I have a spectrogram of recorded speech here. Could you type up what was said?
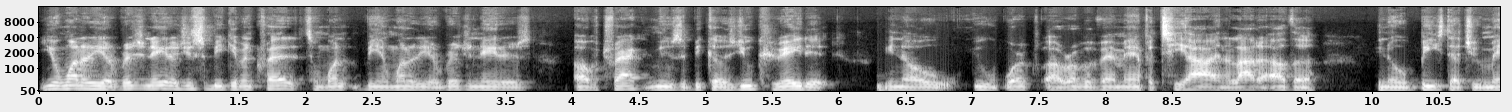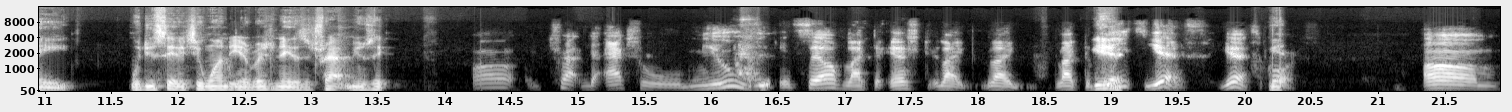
you're one of the originators. You should be given credit to one being one of the originators of trap music because you created. You know, you worked uh, Rubber Band Man for T.I. and a lot of other, you know, beats that you made. Would you say that you're one of the originators of trap music? Uh, track the actual music itself, like the like like like the Yeah. beats. Yes, yes, of Yeah. course. Um,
